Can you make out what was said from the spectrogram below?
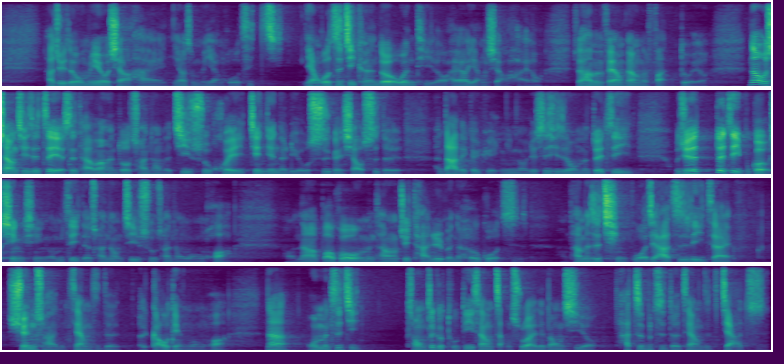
他觉得我们有小孩，你要怎么养活自己？养活自己可能都有问题了，还要养小孩哦，所以他们非常非常的反对哦。那我想，其实这也是台湾很多传统的技术会渐渐的流失跟消失的很大的一个原因哦，就是其实我们对自己，我觉得对自己不够有信心，我们自己的传统技术、传统文化。那包括我们常常去谈日本的和果子，他们是请国家之力在宣传这样子的糕点文化。那我们自己从这个土地上长出来的东西哦，它值不值得这样子的价值？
